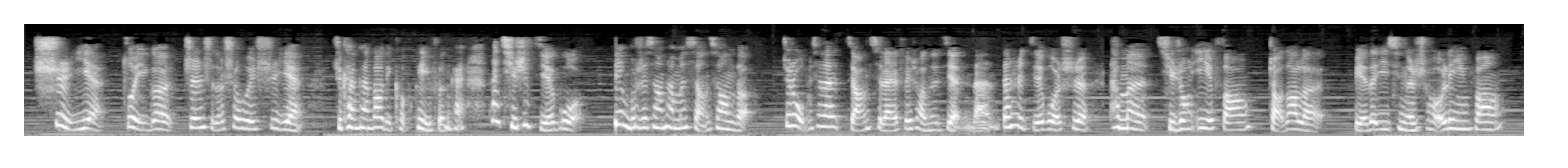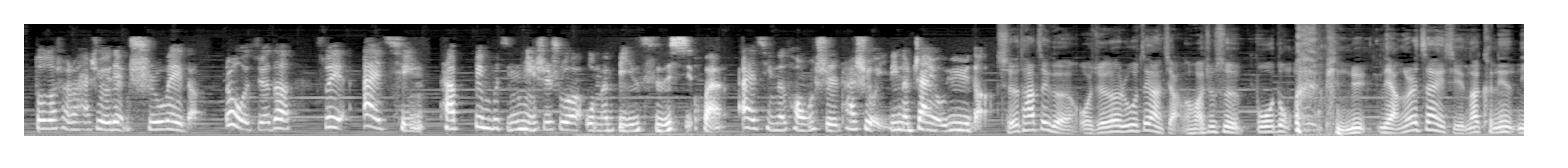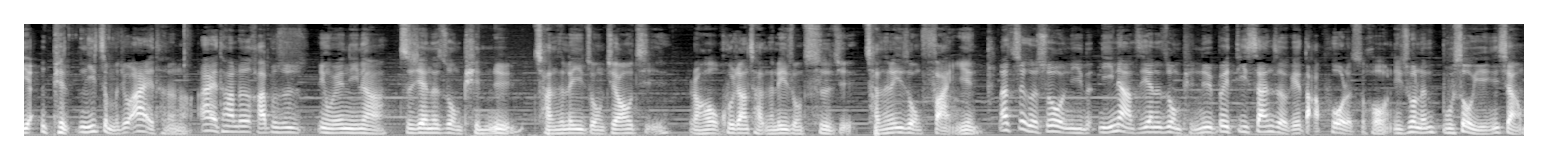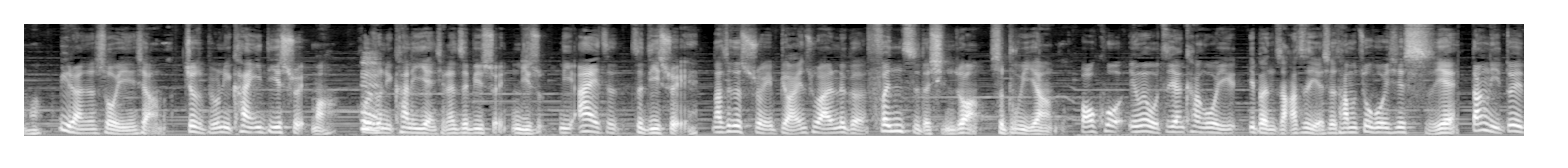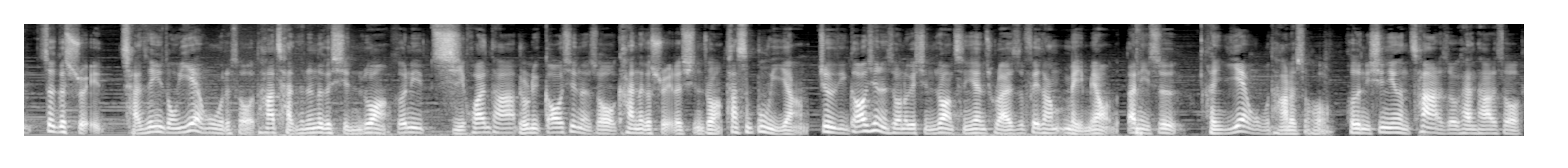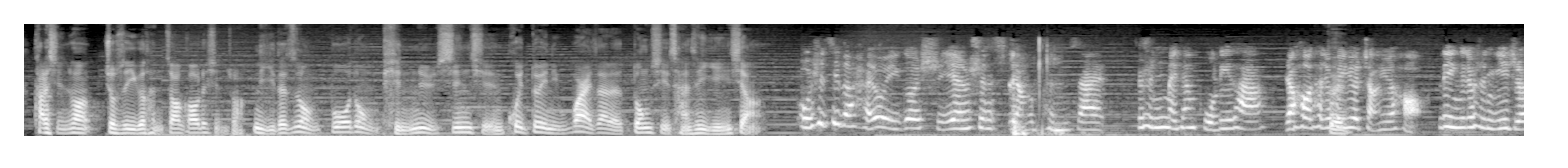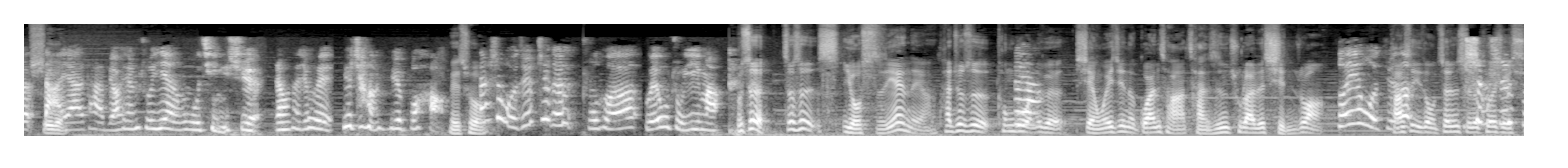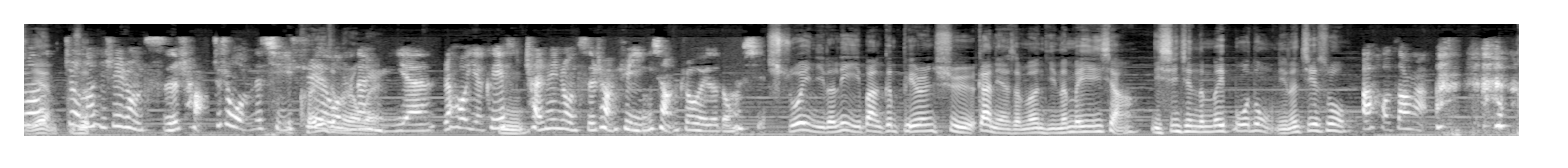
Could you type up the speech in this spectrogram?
试验，做一个真实的社会试验，去看看到底可不可以分开。但其实结果。并不是像他们想象的，就是我们现在讲起来非常的简单，但是结果是他们其中一方找到了别的异性的时候，另一方多多少少还是有点吃味的。就是我觉得所以爱情它并不仅仅是说我们彼此喜欢，爱情的同时它是有一定的占有欲的。其实它这个，我觉得如果这样讲的话，就是波动 频率。两个人在一起，那肯定你频你怎么就爱他了呢？爱他的还不是因为你俩之间的这种频率产生了一种交集，然后互相产生了一种刺激，产生了一种反应。那这个时候，你的你俩之间的这种频率被第三者给打破了之后，你说能不受影响吗？必然是受影响的。就是比如你看一滴水嘛。或者说，你看你眼前的这滴水，你说你爱这这滴水，那这个水表现出来的那个分子的形状是不一样的。包括，因为我之前看过一一本杂志，也是他们做过一些实验。当你对这个水产生一种厌恶的时候，它产生的那个形状和你喜欢它，比如你高兴的时候看那个水的形状，它是不一样的。就是你高兴的时候，那个形状呈现出来是非常美妙的，但你是。很厌恶它的时候，或者你心情很差的时候看它的时候，它的形状就是一个很糟糕的形状。你的这种波动频率、心情会对你外在的东西产生影响。我是记得还有一个实验是两个盆栽，就是你每天鼓励它。然后它就会越长越好。另一个就是你一直打压它，表现出厌恶情绪，然后它就会越长越不好。没错。但是我觉得这个符合唯物主义吗？不是，这是有实验的呀。它就是通过那个显微镜的观察产生出来的形状。所以我觉得它是一种真实的科学实验。这种东西是一种磁场，就是我们的情绪、我们的语言，然后也可以产生一种磁场去影响周围的东西。所以你的另一半跟别人去干点什么，你能没影响？你心情能没波动？你能接受啊？好脏啊，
